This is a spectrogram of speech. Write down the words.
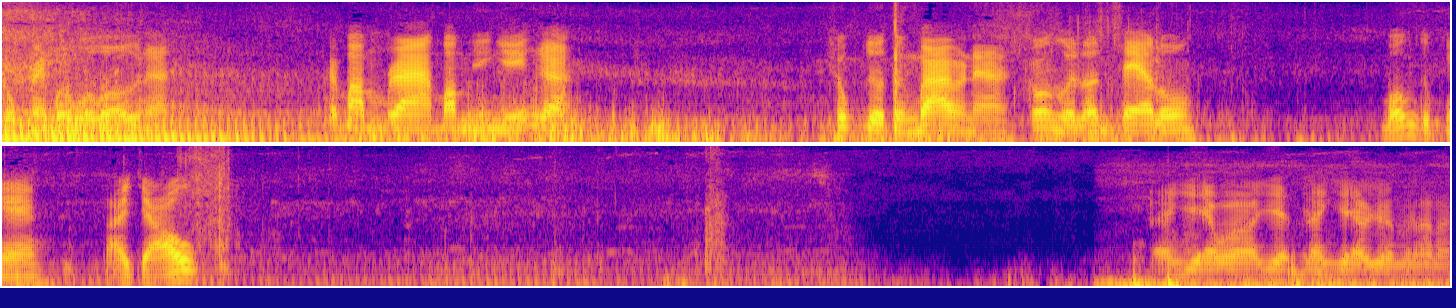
Cục này bự bự bự nè. Phải băm ra, băm nhuyễn nhuyễn ra xúc vô tầng ba này nè, có người lên xe luôn. 40 ngàn, tại chỗ. Đang gieo đang gieo cho nè.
